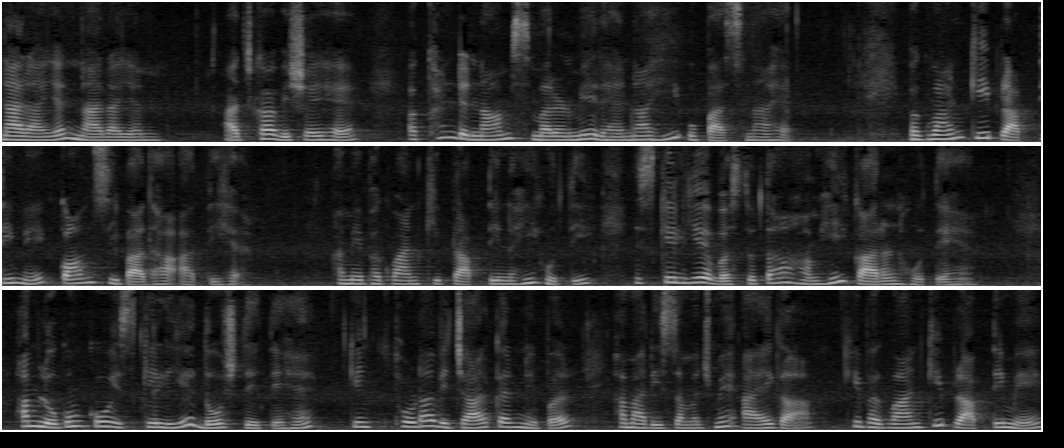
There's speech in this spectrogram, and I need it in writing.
नारायण नारायण। आज का विषय है, अखंड नाम स्मरण में रहना ही उपासना है। भगवान की प्राप्ति में कौन सी बाधा आती है? हमें भगवान की प्राप्ति नहीं होती, इसके लिए वस्तुतः हम ही कारण होते हैं। हम लोगों को इसके लिए दोष देते हैं, किंतु थोड़ा विचार करने पर हमारी समझ में आएगा कि भगवान की प्राप्ति में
